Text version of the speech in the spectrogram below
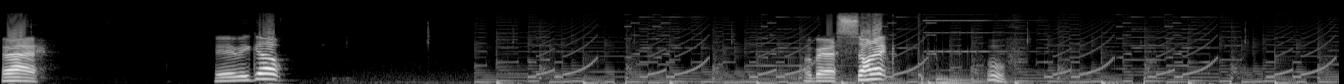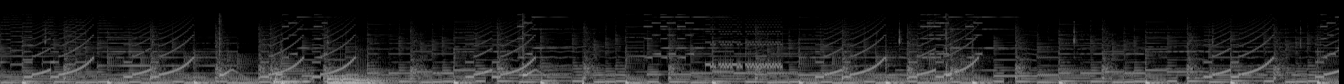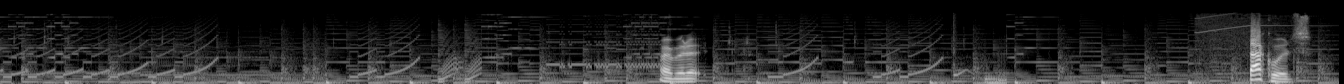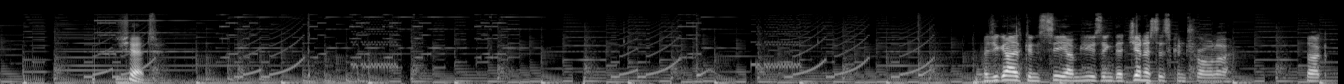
Alright. Here we go. Over Sonic. Oof. Wait a minute. Backwards. Shit. As you guys can see, I'm using the Genesis controller. Look.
